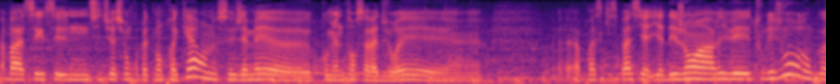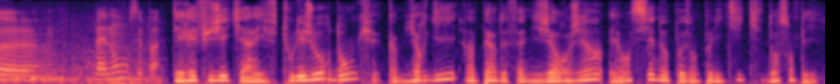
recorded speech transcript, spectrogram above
Ah bah, C'est une situation complètement précaire, on ne sait jamais euh, combien de temps ça va durer. après ce qui se passe, il y, a des gens à arriver tous les jours, donc ben non, on ne sait pas. Des réfugiés qui arrivent tous les jours, donc, comme Yorgi, un père de famille géorgien et ancien opposant politique dans son pays.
